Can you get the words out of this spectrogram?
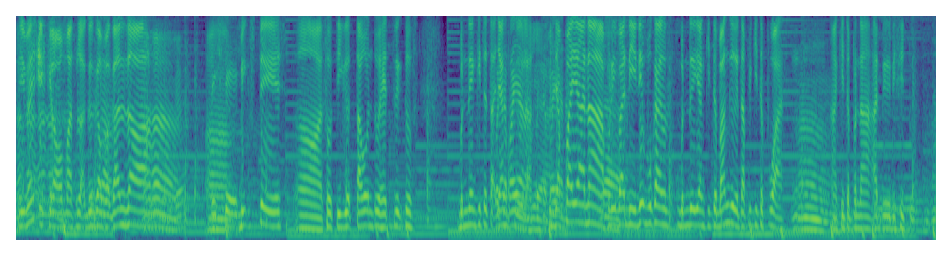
Imeh Eh kilauan emas pula Gegar Baganza Ha. Big Ah, stage. Big stage Ah, So 3 tahun tu hat-trick tu Benda yang kita tak jangka Pencapaian lah lah, Ya. Pencapaian lah Ya. Peribadi Dia bukan benda yang kita bangga Tapi kita puas Hmm. ha, Kita pernah ada di situ ha,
